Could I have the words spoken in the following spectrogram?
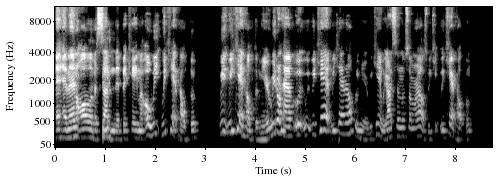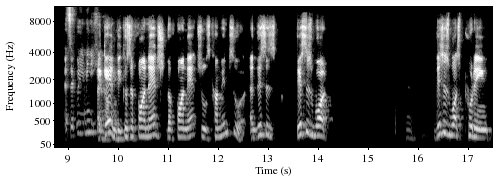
and then all of a sudden it became, oh, we, we can't help them. We, we can't help them here. We don't have. We, we can't. We can't help them here. We can't. We gotta send them somewhere else. We can't. We can't help them. It's like, what do you mean you can't? help Again, because the financial the financials come into it, and this is this is what this is what's putting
